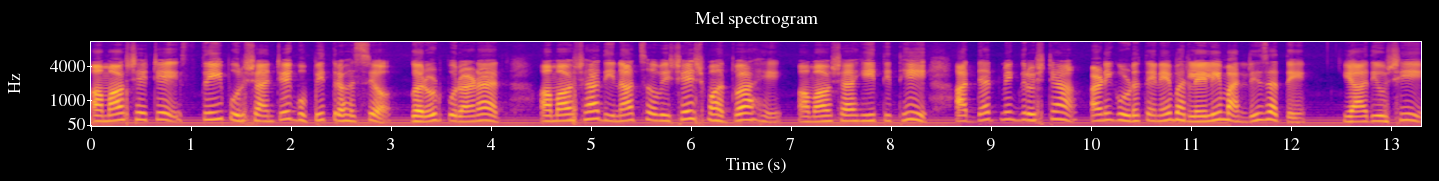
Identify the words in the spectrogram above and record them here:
अमावशेचे स्त्री पुरुषांचे गुपित रहस्य. गरुड पुराणात अमावस्या दिनाचं विशेष महत्त्व आहे. अमावस्या ही तिथी आध्यात्मिकदृष्ट्या आणि गूढतेने भरलेली मानली जाते. या दिवशी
